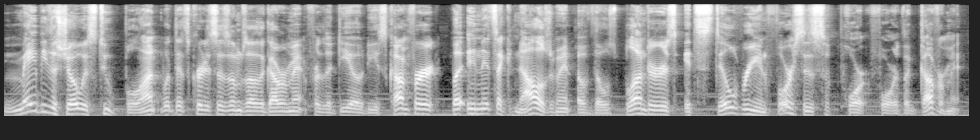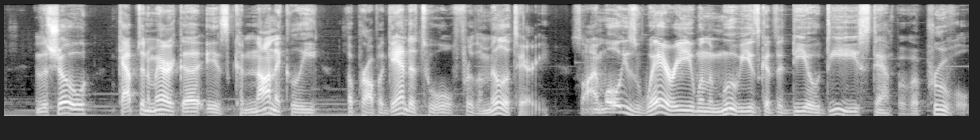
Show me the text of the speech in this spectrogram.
Maybe the show is too blunt with its criticisms of the government for the DoD's comfort, but in its acknowledgement of those blunders, it still reinforces support for the government. In the show, Captain America is canonically a propaganda tool for the military, so I'm always wary when the movies get the DoD stamp of approval.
